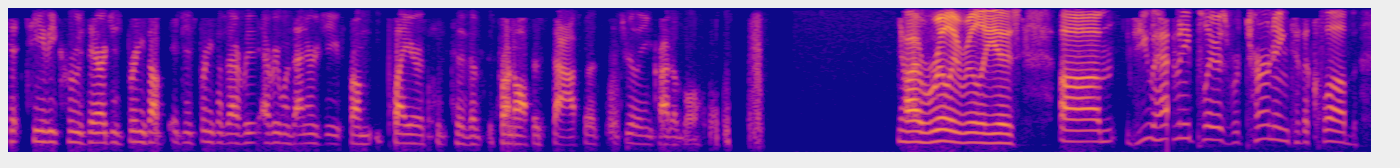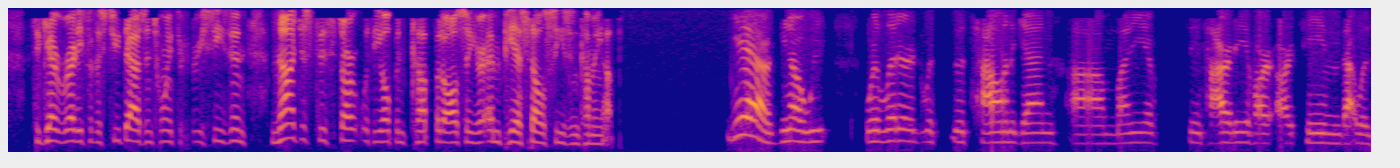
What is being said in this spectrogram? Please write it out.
t- TV crews there. It just brings up it just brings up every everyone's energy from players to, to the front office staff. So it's, it's really incredible. No, it really, really is. Um, do you have any players returning to the club to get ready for this 2023 season, not just to start with the Open Cup, but also your NPSL season coming up? Yeah, you know, we we're littered with the talent again. Um, many of the entirety of our, our team that was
